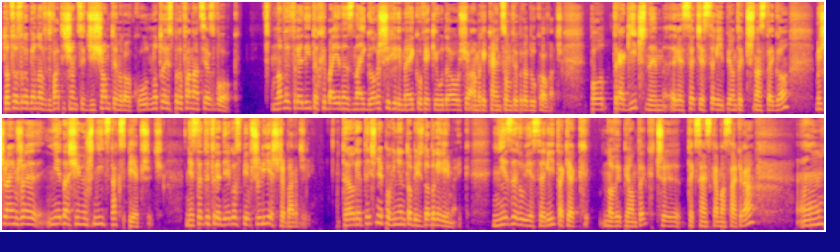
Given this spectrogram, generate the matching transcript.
To, co zrobiono w 2010 roku, no to jest profanacja zwłok. Nowy Freddy to chyba jeden z najgorszych remake'ów, jakie udało się Amerykańcom wyprodukować. Po tragicznym resecie serii Piątek 13 myślałem, że nie da się już nic tak spieprzyć. Niestety Freddy'ego spieprzyli jeszcze bardziej. Teoretycznie powinien to być dobry remake. Nie zeruje serii, tak jak Nowy Piątek czy Teksańska Masakra, mm,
